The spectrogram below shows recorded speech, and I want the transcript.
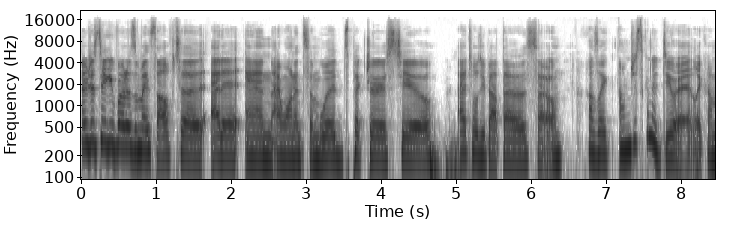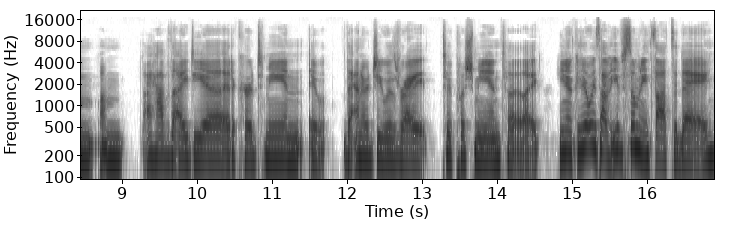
I'm just taking photos of myself to edit. And I wanted some woods pictures too. I told you about those, so I was like, I'm just gonna do it. Like I'm, I'm, I have the idea. It occurred to me, and it the energy was right to push me into like you know because you always have you have so many thoughts a day.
